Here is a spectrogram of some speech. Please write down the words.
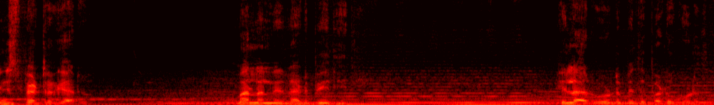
ఇన్స్పెక్టర్ గారు మనల్ని నడిపేది ఇది ఇలా రోడ్డు మీద పడకూడదు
